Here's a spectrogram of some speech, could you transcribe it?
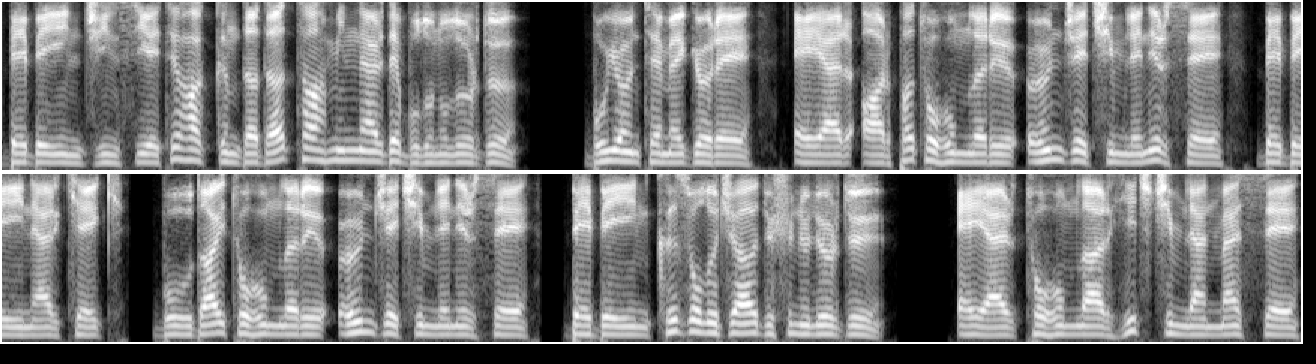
bebeğin cinsiyeti hakkında da tahminlerde bulunulurdu. Bu yönteme göre eğer arpa tohumları önce çimlenirse bebeğin erkek, buğday tohumları önce çimlenirse bebeğin kız olacağı düşünülürdü. Eğer tohumlar hiç çimlenmezse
